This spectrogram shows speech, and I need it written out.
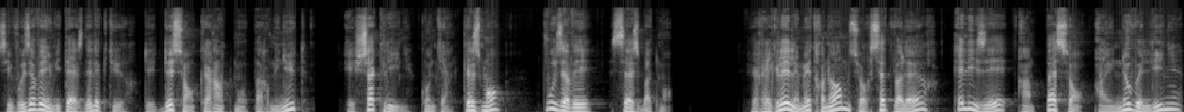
si vous avez une vitesse de lecture de 240 mots par minute et chaque ligne contient 15 mots, vous avez 16 battements. Réglez le métronome sur cette valeur et lisez en passant à une nouvelle ligne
